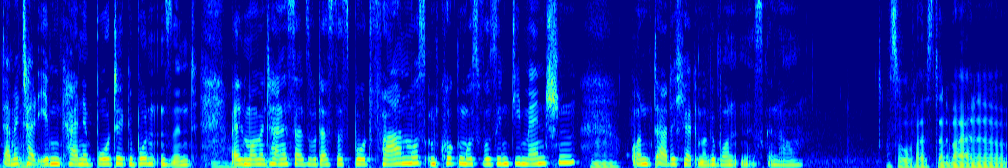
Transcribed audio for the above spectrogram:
Damit halt eben keine Boote gebunden sind. Weil momentan ist halt so, dass das Boot fahren muss und gucken muss, wo sind die Menschen und dadurch halt immer gebunden ist, genau. Achso, weil es dann immer eine,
